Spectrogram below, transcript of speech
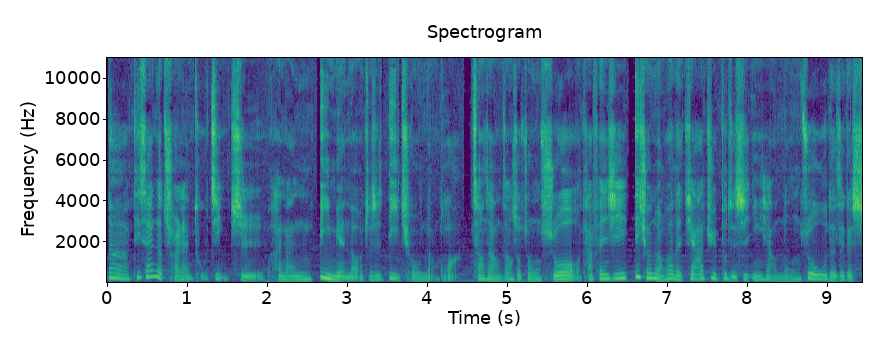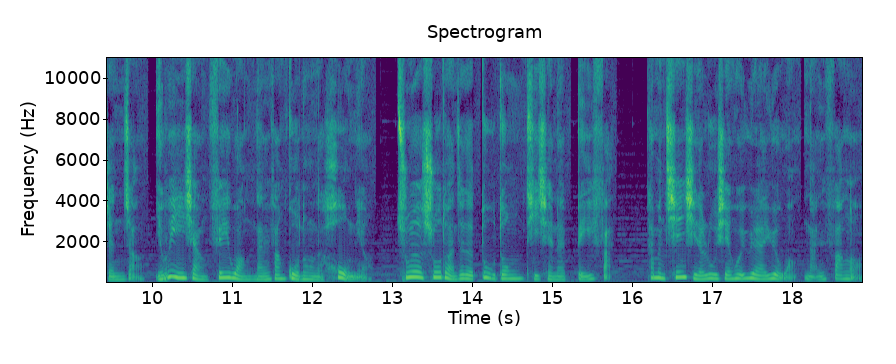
那第三个传染途径是很难避免的哦，就是地球暖化。厂长张守忠说，他分析地球暖化的加剧，不只是影响农作物的这个生长，也会影响飞往南方过冬的候鸟。除了缩短这个度冬，提前来北返。它们迁徙的路线会越来越往南方哦，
